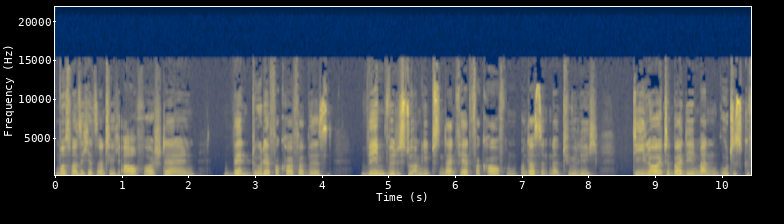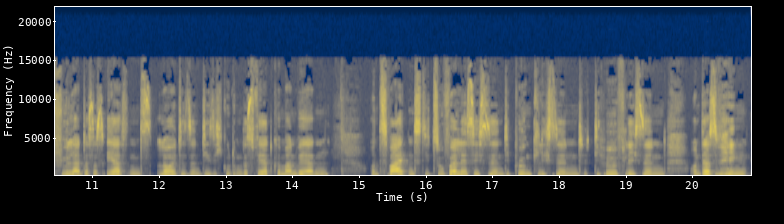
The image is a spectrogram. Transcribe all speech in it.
muss man sich jetzt natürlich auch vorstellen, wenn du der Verkäufer bist, wem würdest du am liebsten dein Pferd verkaufen? Und das sind natürlich die Leute, bei denen man ein gutes Gefühl hat, dass das erstens Leute sind, die sich gut um das Pferd kümmern werden. Und zweitens, die zuverlässig sind, die pünktlich sind, die höflich sind. Und deswegen,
